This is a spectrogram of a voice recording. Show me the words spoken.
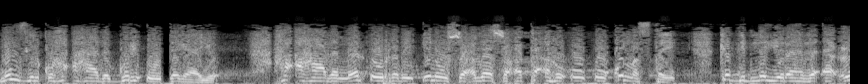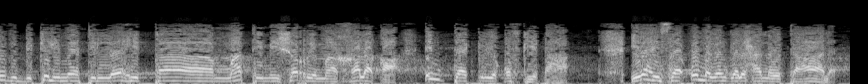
Mansilku ha ahaada guri uu degaayo. Ha ahaada meel uu rabay inuu socdo socoto ah uu ku nastay. Kadibna yidhaahda acuudu bikalimaati illaahi taamati min shari maa khalaqa. Intaa keliya qofkii dhaha ilaahay saa u magan galay subxaana wa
